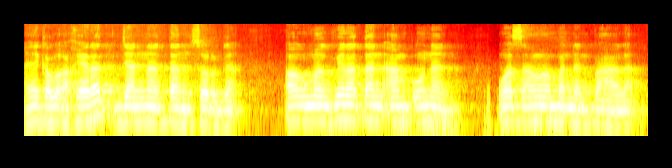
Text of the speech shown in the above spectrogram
Eh kalau akhirat jannatan surga, au magfiratan ampunan, wa sawaban dan pahala.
